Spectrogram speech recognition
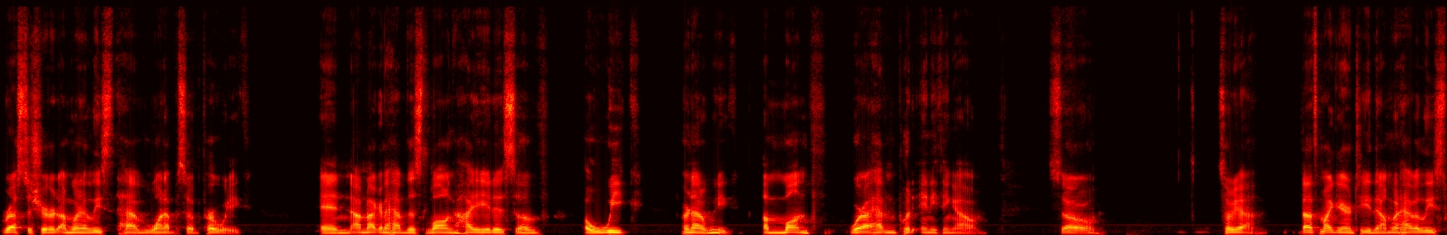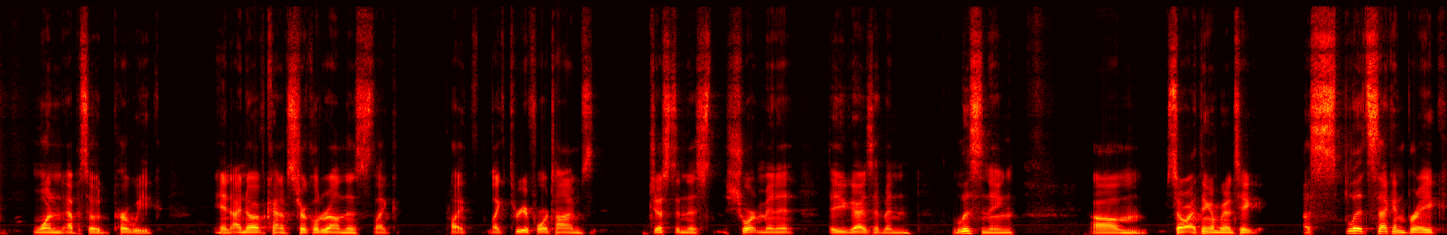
rest assured I'm going to at least have one episode per week, and I'm not going to have this long hiatus of a week or not a week, a month where I haven't put anything out. So, so yeah, that's my guarantee that I'm going to have at least one episode per week. And I know I've kind of circled around this like probably like three or four times just in this short minute that you guys have been listening. Um, so I think I'm going to take a split second break.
